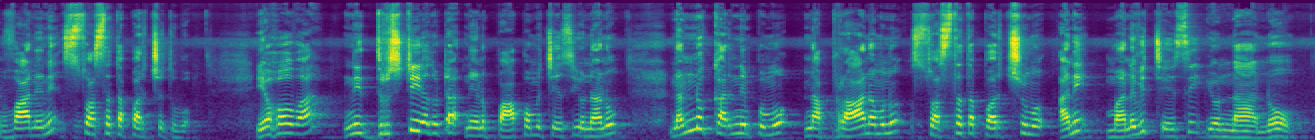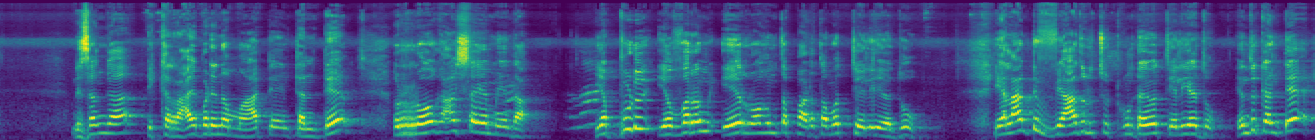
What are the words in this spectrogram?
వానిని స్వస్థతపరచుతువు యహోవా నీ దృష్టి ఎదుట నేను పాపము చేసి ఉన్నాను. నన్ను కర్ణింపుము నా ప్రాణమును స్వస్థత పరచుము అని మనవి చేసి ఉన్నాను. నిజంగా ఇక్కడ రాయబడిన మాట ఏంటంటే రోగాశయం మీద. ఎప్పుడు ఎవ్వరం ఏ రోగంతో పడతామో తెలియదు. ఎలాంటి వ్యాధులు చుట్టుకుంటాయో తెలియదు. ఎందుకంటే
